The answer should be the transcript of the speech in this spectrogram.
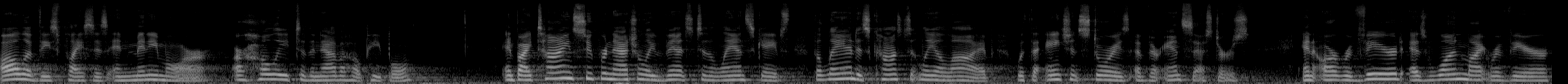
All of these places and many more are holy to the Navajo people. And by tying supernatural events to the landscapes, the land is constantly alive with the ancient stories of their ancestors and are revered as one might revere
